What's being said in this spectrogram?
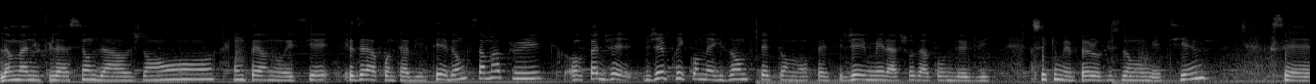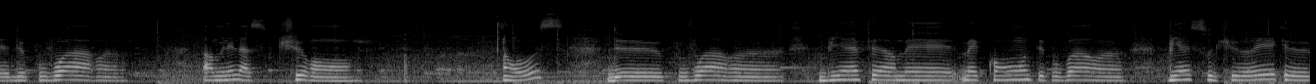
la manipulation d'argent. Mon père nourricier faisait la comptabilité, donc ça m'a plu. En fait, j'ai pris comme exemple cet homme, en fait. J'ai aimé la chose à cause de lui. Ce qui me plaît le plus dans mon métier, c'est de pouvoir euh, amener la structure en, hausse, de pouvoir euh, bien faire mes, comptes, de pouvoir euh, bien structuré, que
